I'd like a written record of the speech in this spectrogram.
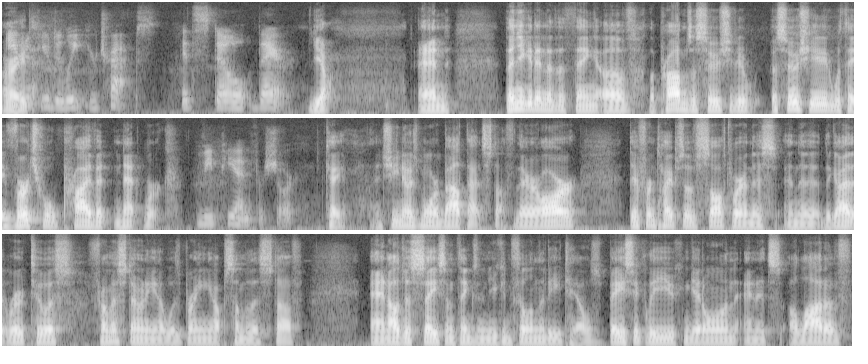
All Even right. if you delete your tracks, it's still there. Yeah. And then you get into the thing of the problems associated associated with a virtual private network. VPN for short. Okay, and she knows more about that stuff. There are different types of software in this, and the, the guy that wrote to us from Estonia was bringing up some of this stuff. And I'll just say some things and you can fill in the details. Basically, you can get on, and it's a lot of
